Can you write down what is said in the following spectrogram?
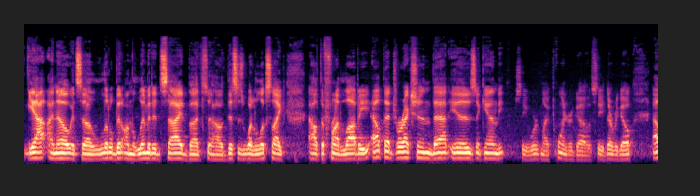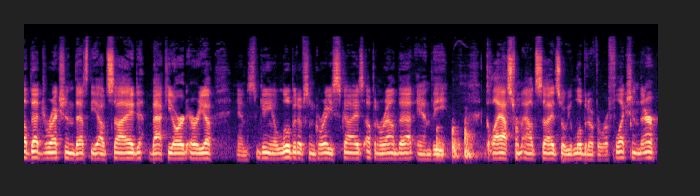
Yeah, I know it's a little bit on the limited side, but uh, this is what it looks like out the front lobby. Out that direction, that is, again, the, see, where'd my pointer go? See, there we go. Out that direction, that's the outside backyard area, and getting a little bit of some gray skies up and around that, and the glass from outside, so a little bit of a reflection there.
